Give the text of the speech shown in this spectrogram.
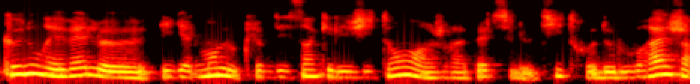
que nous révèle également le Club des Cinq et les Gitans, hein, je rappelle, c'est le titre de l'ouvrage,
